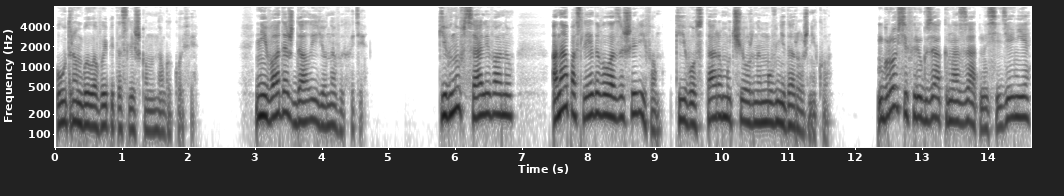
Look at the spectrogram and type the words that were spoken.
Утром было выпито слишком много кофе. Невада ждал ее на выходе. Кивнув Салливану, она последовала за шерифом к его старому черному внедорожнику. Бросив рюкзак назад на сиденье,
